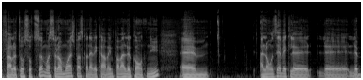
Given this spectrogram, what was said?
faire le tour sur tout ça? Moi, selon moi, je pense qu'on avait quand même pas mal de contenu. Euh, allons-y avec le, le, le-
